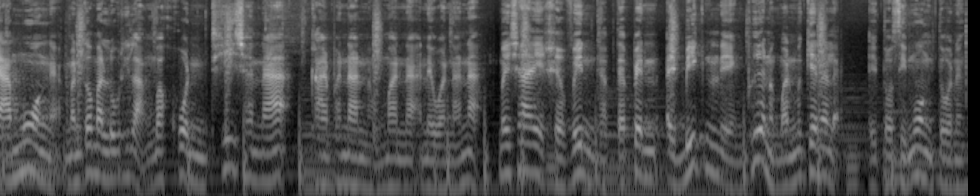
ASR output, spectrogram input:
ยาม่วงเนี่ยมันก็มารู้ทีหลังว่าคนที่ชนะการพนันของมันนะในวันนั้นน่ะไม่ใช่เควินครับแต่เป็นไอ้บิ๊กนั่นเองเพื่อนของมันเมื่อกี้นั่นแหละไอ้ตัวสีม่วงอีกตัวหนึ่ง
